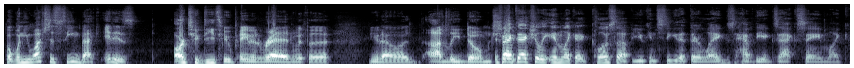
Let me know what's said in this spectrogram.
But when you watch the scene back, it is R two D two painted red with a you know a oddly domed. in shape. fact, actually, in like a close up, you can see that their legs have the exact same like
